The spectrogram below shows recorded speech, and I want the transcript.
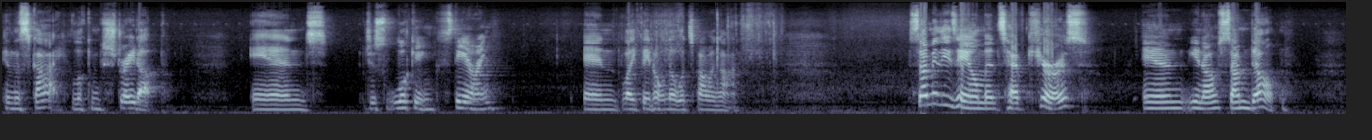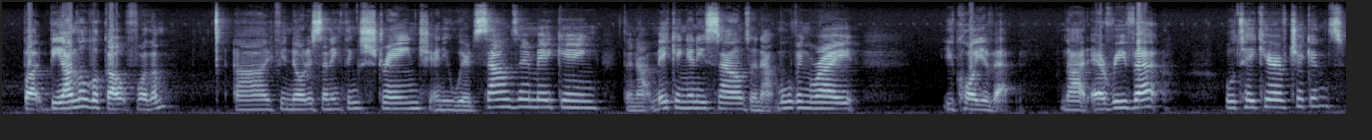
in the sky, looking straight up, and just looking, staring, and like they don't know what's going on. Some of these ailments have cures, and you know, some don't. But be on the lookout for them. Uh, if you notice anything strange, any weird sounds they're making, they're not making any sounds, they're not moving right, you call your vet. Not every vet will take care of chickens.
